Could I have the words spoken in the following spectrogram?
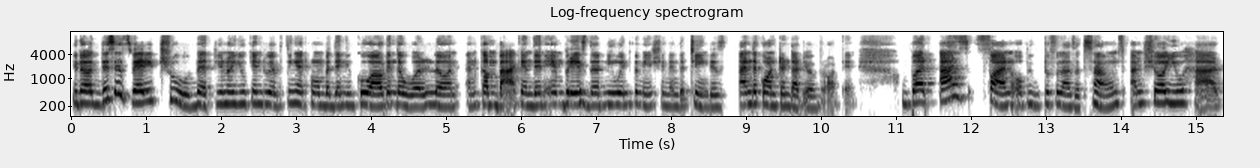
you know, this is very true that, you know, you can do everything at home, but then you go out in the world, learn and come back and then embrace the new information and the changes and the content that you have brought in. But as fun or beautiful as it sounds, I'm sure you had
